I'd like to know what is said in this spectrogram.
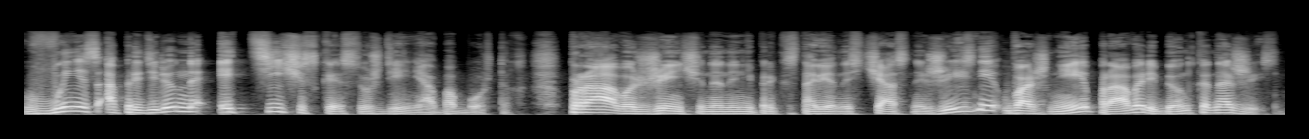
вынес определенное этическое суждение об абортах, право женщины на неприкосновенность частной жизни важнее права ребенка на жизнь,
